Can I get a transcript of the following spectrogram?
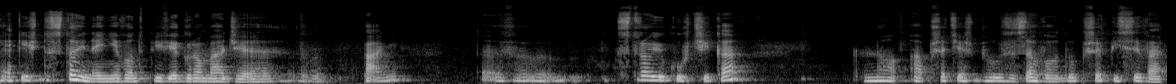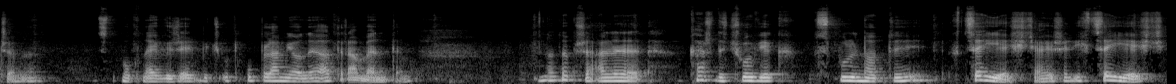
jakiejś dostojnej niewątpliwie gromadzie pań w stroju kuchcika, no a przecież był z zawodu przepisywaczem. Mógł najwyżej być uplamiony atramentem. No dobrze, ale każdy człowiek wspólnoty chce jeść, a jeżeli chce jeść,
